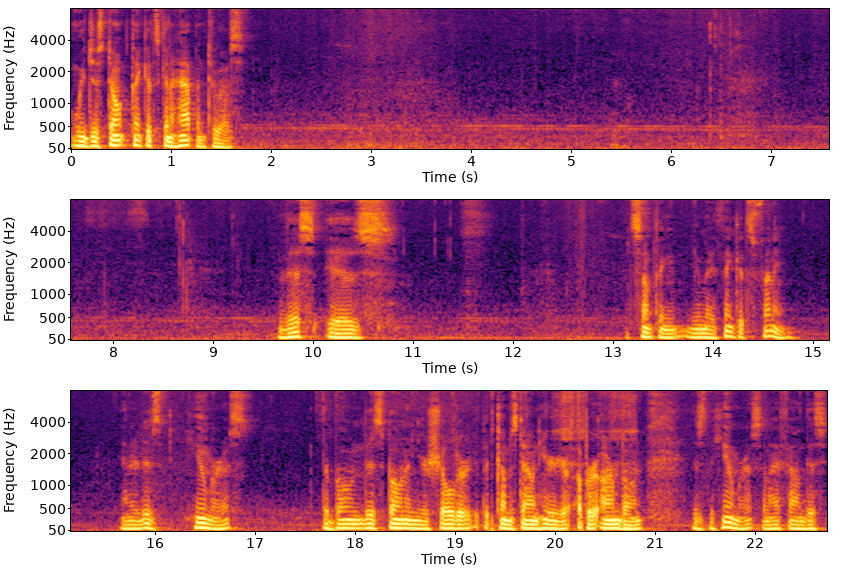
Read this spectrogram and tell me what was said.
we just don't think it's going to happen to us. This is something you may think it's funny, and it is humorous. The bone, this bone in your shoulder that comes down here, your upper arm bone, is the humerus, and I found this,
